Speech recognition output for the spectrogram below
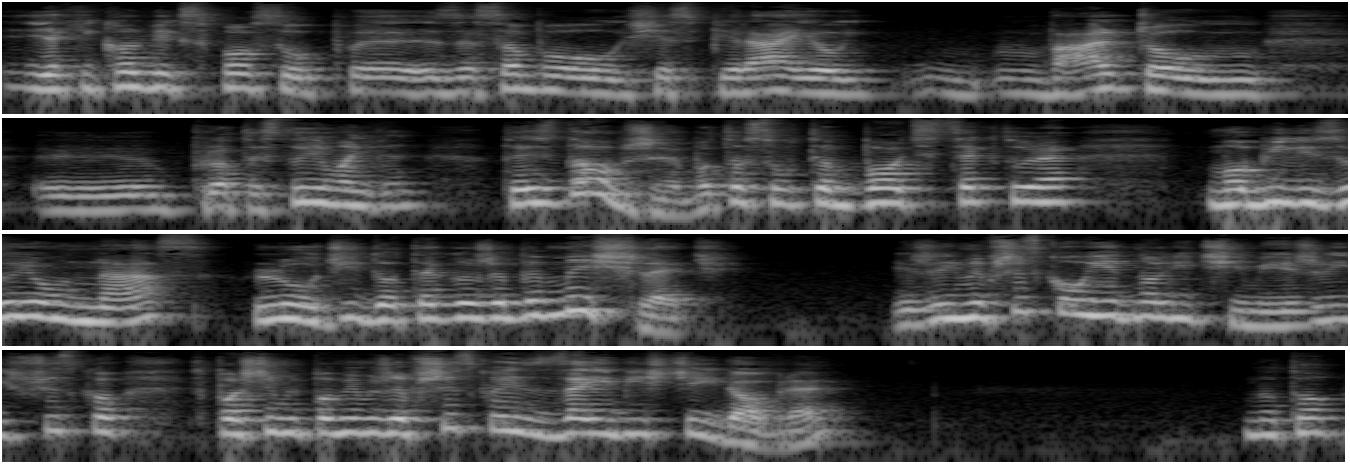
w jakikolwiek sposób y, ze sobą się spierają, walczą, y, protestują, to jest dobrze, bo to są te bodźce, które mobilizują nas, ludzi, do tego, żeby myśleć. Jeżeli my wszystko ujednolicimy, jeżeli wszystko spłaszczymy, powiemy, że wszystko jest zajebiście i dobre, no to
